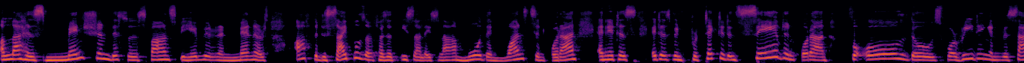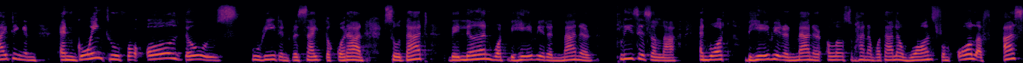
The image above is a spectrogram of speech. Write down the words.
Allah has mentioned this response, behavior, and manners of the disciples of Hazrat Isa salam more than once in Quran. And it has it has been protected and saved in Quran for all those, for reading and reciting and, and going through for all those who read and recite the Quran so that they learn what behavior and manner pleases Allah and what behavior and manner Allah subhanahu wa ta'ala wants from all of us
